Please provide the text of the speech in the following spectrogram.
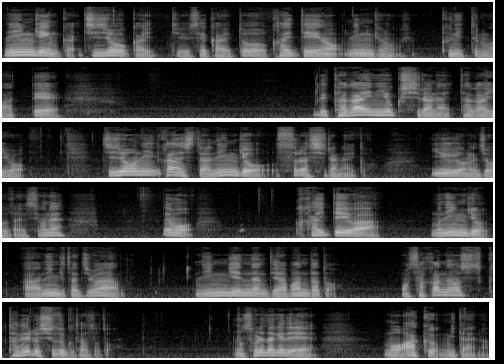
人間界、地上界っていう世界と海底の人魚の国っていうのがあってで互いによく知らない互いを。地上に関しては人魚すら知らないというような状態ですよね。でも海底はもう人魚あ人魚たちは人間なんて野蛮だと。もう魚を食べる種族だぞと。もうそれだけでもう悪みたいな。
